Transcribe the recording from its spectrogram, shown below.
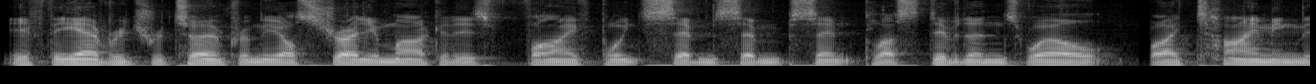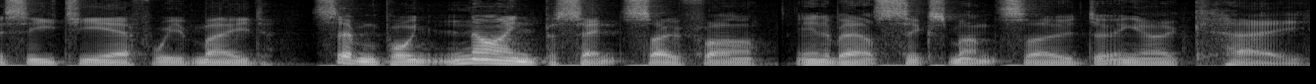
if the average return from the Australian market is 5.77% plus dividends, well, by timing this ETF, we've made 7.9% so far in about six months, so doing okay.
